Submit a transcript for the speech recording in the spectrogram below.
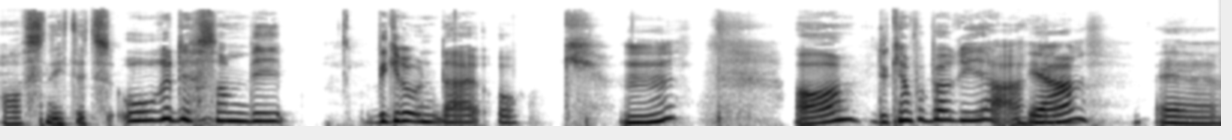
avsnittets ord som vi begrundar och Mm, ja, du kan få börja. ja. Eh,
